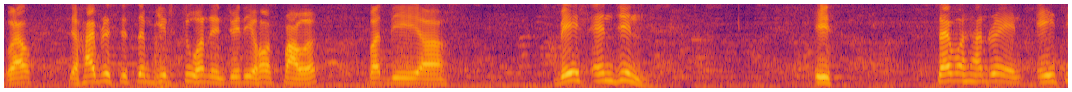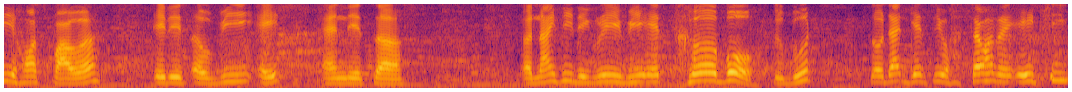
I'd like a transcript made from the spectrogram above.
Well, the hybrid system gives 220 horsepower, but the uh, base engine is 780 horsepower. It is a V8 and it's a, a 90 degree V8 turbo to boot. So that gets you 780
